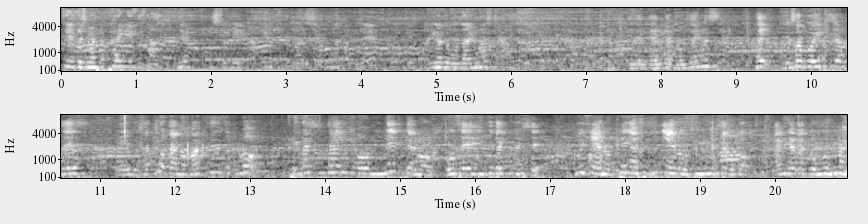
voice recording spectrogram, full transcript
失礼いたしました太元寺さんね一緒に演技とか一緒の中でねありがとうございましたいただいてありがとうございます。はい、よさこい記者です。えーと先ほどあの待ってる時も怪我しないようにねってあのご声援いただきまして、無事あの怪我せずにあの済みましたことありがたく思います。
